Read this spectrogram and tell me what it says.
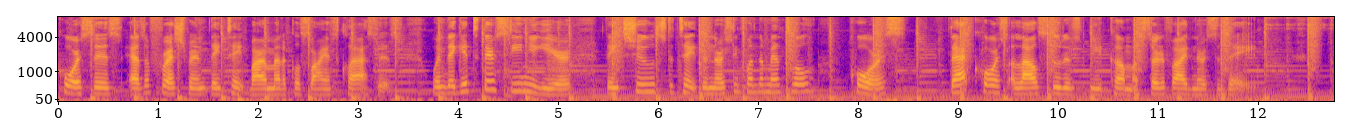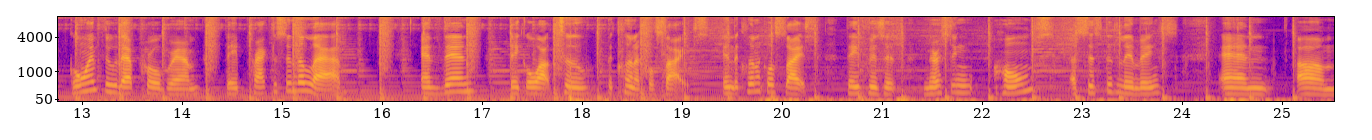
courses as a freshman, they take biomedical science classes. When they get to their senior year, they choose to take the Nursing Fundamental course. That course allows students to become a certified nurse's aide. Going through that program, they practice in the lab and then they go out to the clinical sites. In the clinical sites, they visit nursing homes, assisted livings, and um,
